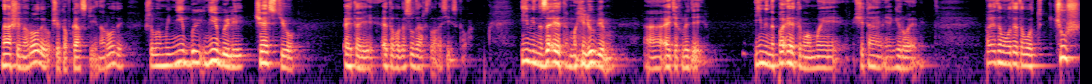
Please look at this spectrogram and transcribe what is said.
наши народы, вообще кавказские народы, чтобы мы не, бы, не были частью этой, этого государства российского. Именно за это мы любим э, этих людей. Именно поэтому мы считаем их героями. Поэтому вот эта вот чушь,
